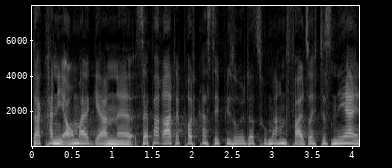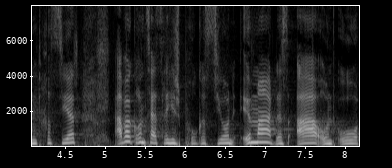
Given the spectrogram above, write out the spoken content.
da kann ich auch mal gerne eine separate Podcast-Episode dazu machen, falls euch das näher interessiert. Aber grundsätzlich ist Progression immer das A und O,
